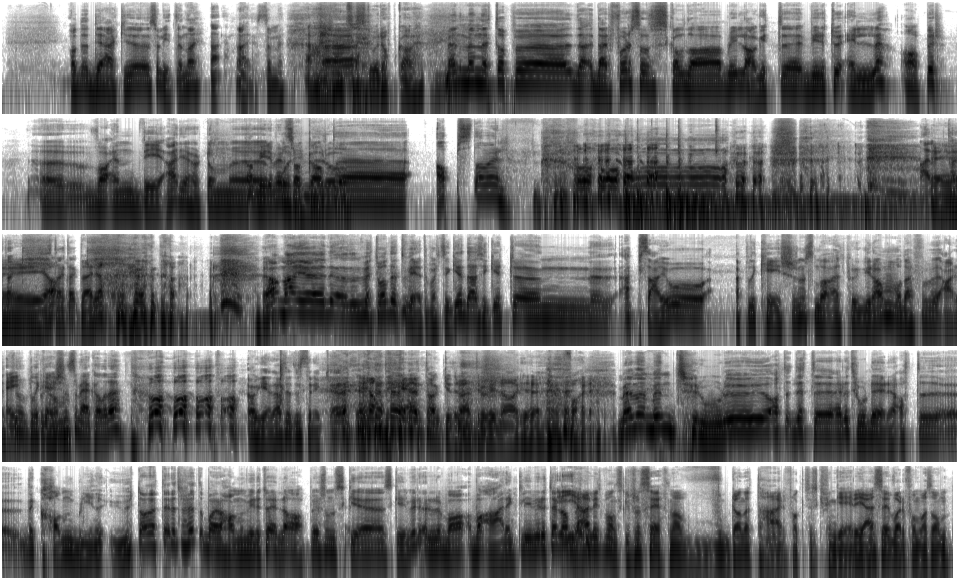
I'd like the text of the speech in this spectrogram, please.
Og det, det er ikke så lite, nei. Nei. Nei, stemmer. Det er en stor oppgave. Men, men nettopp eh, derfor så skal det da bli laget eh, virtuelle aper. Eh, hva enn det er. Jeg har hørt om eh, Da blir det vel ormer såkalt og eh, apps, da vel? Nei, takk, takk. Eh, ja, takk, takk. Der, ja. Ja, nei, eh, vet du hva, dette vet jeg faktisk ikke. Det er sikkert eh, Apps er jo application, som da er et program, og derfor er det et Application, program. som jeg kaller det. Ok, der setter vi strek. ja, det er en tanke, tror jeg. Jeg tror vi lar eh, fare. Men, men tror du at dette, eller tror dere at eh, det kan bli noe ut av dette, rett og slett? Bare ha noen virtuelle aper som skriver? Eller hva, hva er egentlig virtuelle aper? Jeg er litt vanskelig for å se for meg hvordan dette her faktisk fungerer. Jeg ser bare for meg sånn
